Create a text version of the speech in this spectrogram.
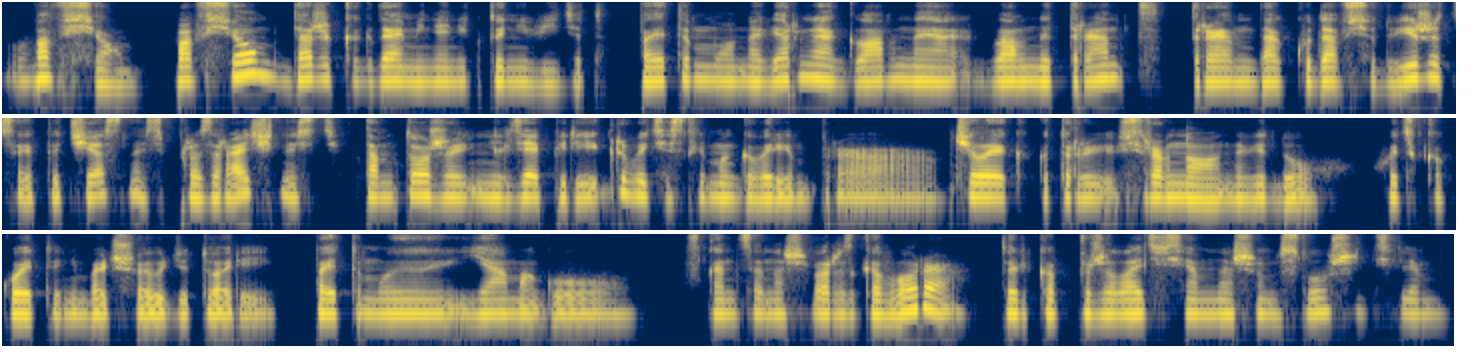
во всем. Во всем, даже когда меня никто не видит. Поэтому, наверное, главное, главный тренд, тренда, куда все движется, это честность, прозрачность. Там тоже нельзя переигрывать, если мы говорим про человека, который все равно на виду, хоть с какой-то небольшой аудиторией. Поэтому я могу в конце нашего разговора только пожелать всем нашим слушателям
